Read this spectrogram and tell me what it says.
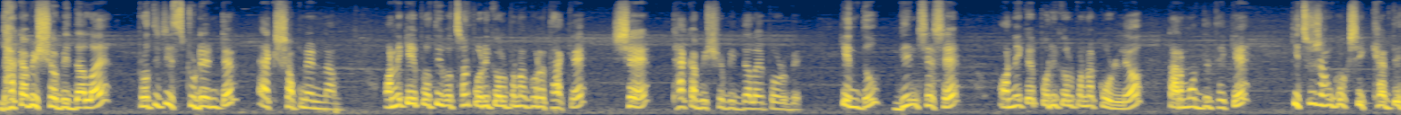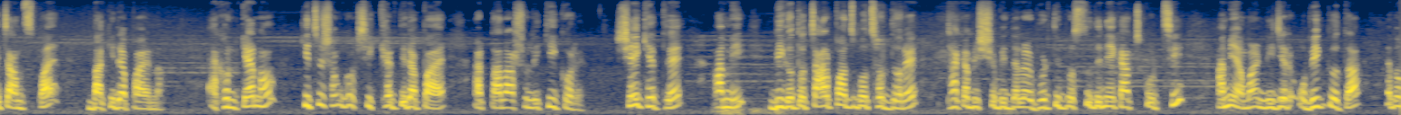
ঢাকা বিশ্ববিদ্যালয়ে প্রতিটি স্টুডেন্টের এক স্বপ্নের নাম। অনেকেই প্রতি বছর পরিকল্পনা করে থাকে সে ঢাকা বিশ্ববিদ্যালয়ে পড়বে। কিন্তু দিন শেষে অনেকে পরিকল্পনা করলেও তার মধ্যে থেকে কিছু সংখ্যক শিক্ষার্থী চান্স পায়, বাকিরা পায় না। এখন কেন কিছু সংখ্যক শিক্ষার্থীরা পায় আর তারা আসলে কি করে? সেই ক্ষেত্রে আমি বিগত চার পাঁচ বছর ধরে ঢাকা বিশ্ববিদ্যালয়ের ভর্তি প্রস্তুতি নিয়ে কাজ করছি। আমি আমার নিজের অভিজ্ঞতা এবং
